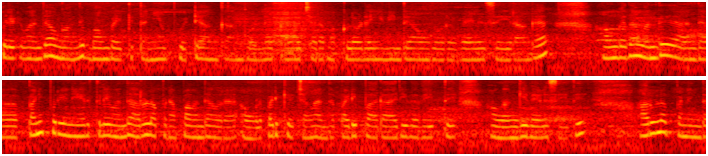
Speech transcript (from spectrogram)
பிறகு வந்து அவங்க வந்து பம்பாய்க்கு தனியாக போயிட்டு அங்கே அங்கே உள்ள கலாச்சார மக்களோட இணைந்து அவங்க ஒரு வேலை செய்கிறாங்க அவங்க தான் வந்து அந்த பணிபுரிய நேரத்துலேயே வந்து அருள் அப்பன் அப்பா வந்து அவரை அவங்கள படிக்க வச்சாங்க. அந்த படிப்பார் அறிவை வைத்து அவங்க அங்கேயே வேலை செய்து அருளப்பன் இந்த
